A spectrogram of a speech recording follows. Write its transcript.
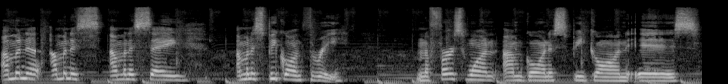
I'm gonna I'm gonna I'm gonna say I'm gonna speak on three. And the first one I'm going to speak on is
